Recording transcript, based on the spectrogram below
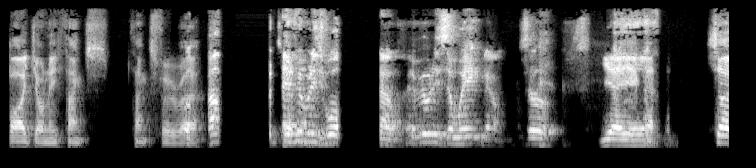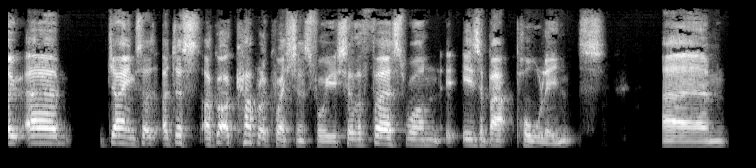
bye, Johnny. Thanks thanks for uh, everybody's walking now. Everybody's awake now. So yeah yeah yeah. So um, James, I, I just I've got a couple of questions for you. So the first one is about Paul Ince. Um,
